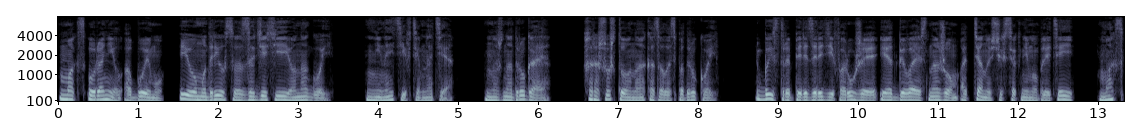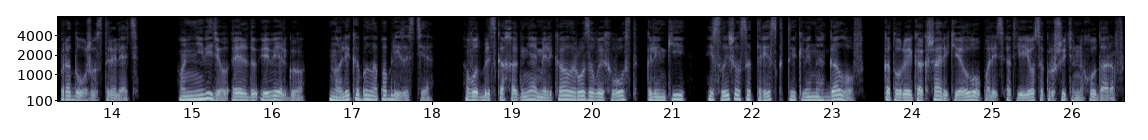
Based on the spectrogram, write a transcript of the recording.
Макс уронил обойму и умудрился задеть ее ногой. Не найти в темноте. Нужна другая. Хорошо, что она оказалась под рукой. Быстро перезарядив оружие и отбиваясь ножом от тянущихся к нему плетей, Макс продолжил стрелять. Он не видел Эльду и Вельгу, но Лика была поблизости. В отблесках огня мелькал розовый хвост, клинки и слышался треск тыквенных голов, которые как шарики лопались от ее сокрушительных ударов.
